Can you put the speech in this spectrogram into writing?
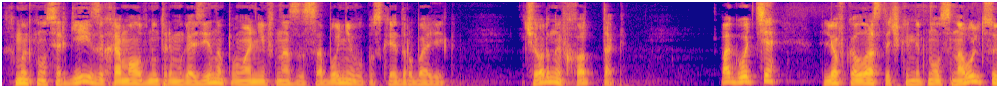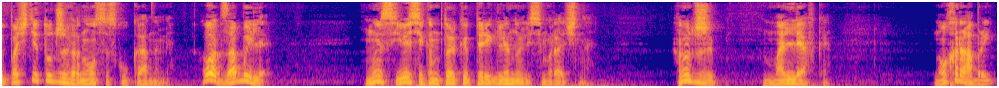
хмыкнул Сергей и захромал внутрь магазина, поманив нас за собой, не выпуская дробовик. Черный вход так. Погодьте. Левка ласточкой метнулся на улицу и почти тут же вернулся с куканами. Вот, забыли. Мы с Йосиком только переглянулись мрачно. Вот же малявка. Но храбрый.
